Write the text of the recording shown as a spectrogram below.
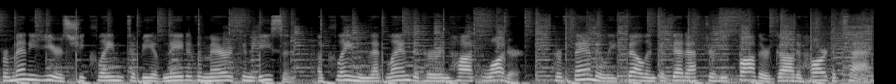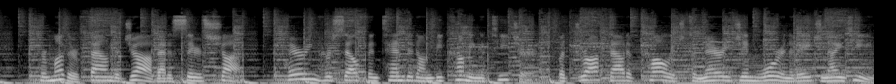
For many years she claimed to be of Native American descent, a claim that landed her in hot water. Her family fell into debt after her father got a heart attack. Her mother found a job at a Sears shop. Herring herself intended on becoming a teacher, but dropped out of college to marry Jim Warren at age 19.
